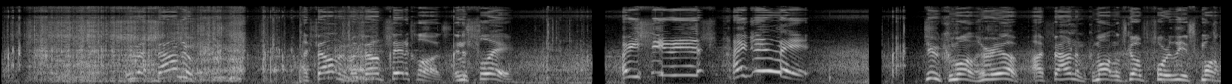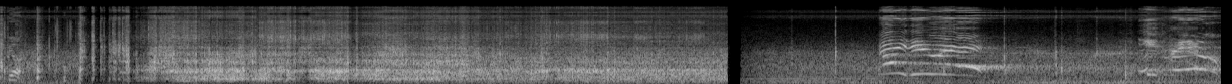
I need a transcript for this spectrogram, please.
Dude, I found him! I found him. I found Santa Claus in a sleigh. Are you serious? I do it! Dude, come on, hurry up. I found him. Come on, let's go before he leaves. Come on, let's go. I do it! He's real!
